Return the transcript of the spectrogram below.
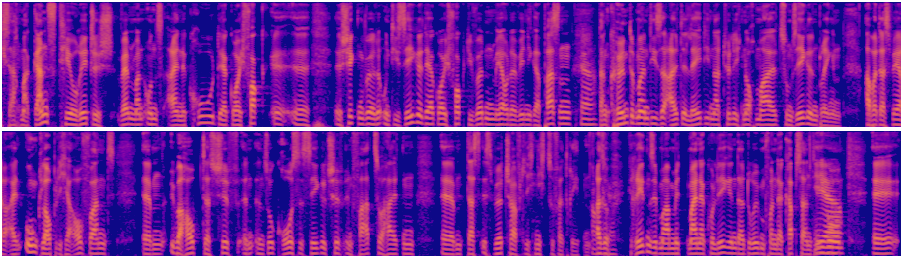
ich sag mal ganz theoretisch, wenn man uns eine Crew der Gorch Fock äh, äh, schicken würde und die Segel der Gorch Fock, die würden mehr oder weniger passen, ja. dann könnte man diese alte Lady natürlich nochmal zum Segeln bringen. Aber das wäre ein unglaublicher Aufwand ähm, überhaupt das Schiff, ein, ein, so großes Segelschiff in Fahrt zu halten, ähm, das ist wirtschaftlich nicht zu vertreten. Okay. Also reden Sie mal mit meiner Kollegin da drüben von der Cap San Diego. Ja. Äh,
